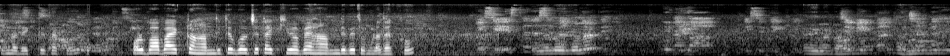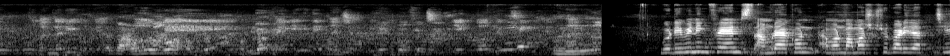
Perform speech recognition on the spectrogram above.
তোমরা দেখতে থাকো। ওর বাবা একটু হাম দিতে বলছে, তাই কীভাবে হাম দেবে তোমরা দেখো। গুড ইভিনিং ফ্রেন্ডস আমরা এখন আমার মামা শ্বশুর বাড়ি যাচ্ছি।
